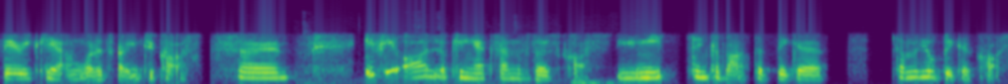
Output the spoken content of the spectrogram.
very clear on what it's going to cost. So, if you are looking at some of those costs, you need to think about the bigger, some of your bigger costs,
